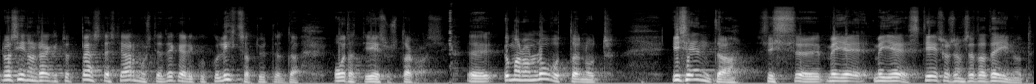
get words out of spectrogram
no siin on räägitud päästest ja armust ja tegelikult, kui lihtsalt ütelda, oodati Jeesust tagasi. jumal on loovutanud iseenda siis meie, meie eest, Jeesus on seda teinud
